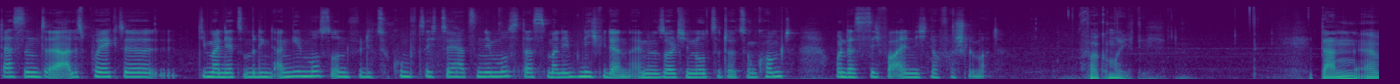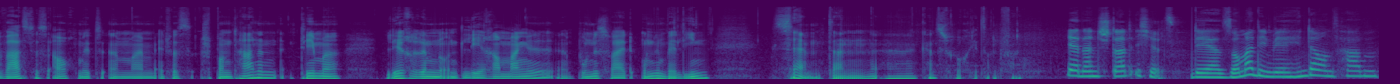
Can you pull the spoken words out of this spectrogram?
das sind äh, alles Projekte, die man jetzt unbedingt angehen muss und für die Zukunft sich zu Herzen nehmen muss, dass man eben nicht wieder in eine solche Notsituation kommt und dass es sich vor allem nicht noch verschlimmert. Vollkommen richtig. Dann äh, war es das auch mit äh, meinem etwas spontanen Thema Lehrerinnen und Lehrermangel äh, bundesweit und in Berlin. Sam, dann äh, kannst du doch jetzt anfangen. Ja, dann starte ich jetzt. Der Sommer, den wir hinter uns haben,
